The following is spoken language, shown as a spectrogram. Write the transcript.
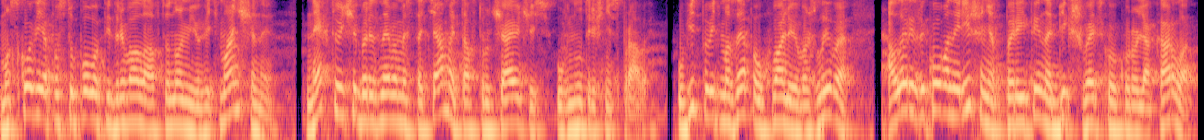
Московія поступово підривала автономію Гетьманщини, нехтуючи березневими статтями та втручаючись у внутрішні справи. У відповідь Мазепа ухвалює важливе, але ризиковане рішення перейти на бік шведського короля Карла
